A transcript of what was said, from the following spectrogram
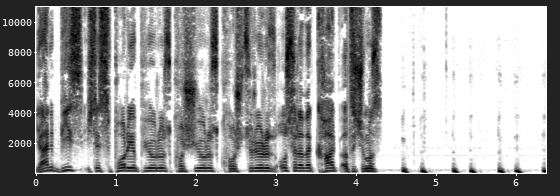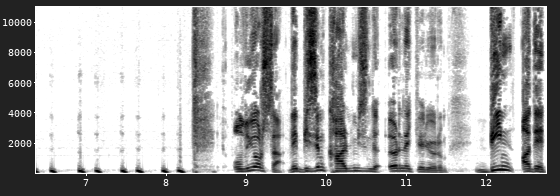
yani biz işte spor yapıyoruz, koşuyoruz, koşturuyoruz. O sırada kalp atışımız oluyorsa ve bizim kalbimizin de örnek veriyorum bin adet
